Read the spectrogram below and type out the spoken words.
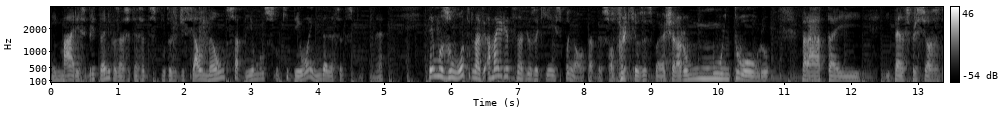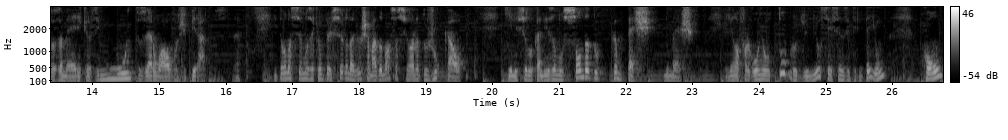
em, mares britânicos, né, você tem essa disputa judicial, não sabemos o que deu ainda dessa disputa, né? Temos um outro navio. A maioria dos navios aqui é espanhol, tá, pessoal? Porque os espanhóis tiraram muito ouro, prata e, e pedras preciosas das Américas e muitos eram alvos de piratas. Né? Então nós temos aqui um terceiro navio chamado Nossa Senhora do Jucal, que ele se localiza no Sonda do Campeche, no México. Ele naufragou em outubro de 1631 com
